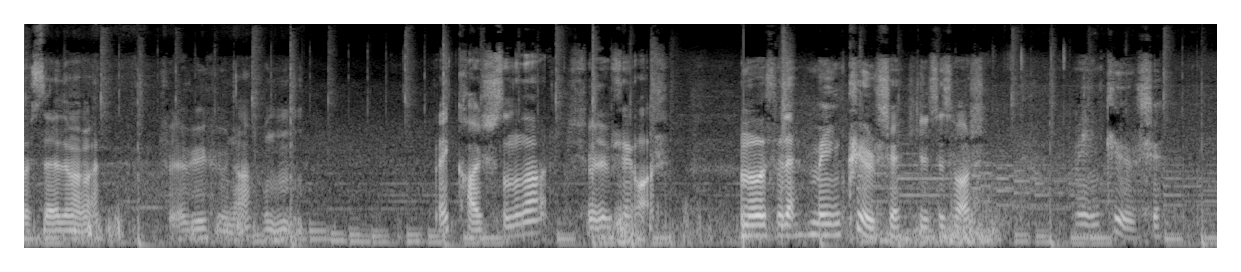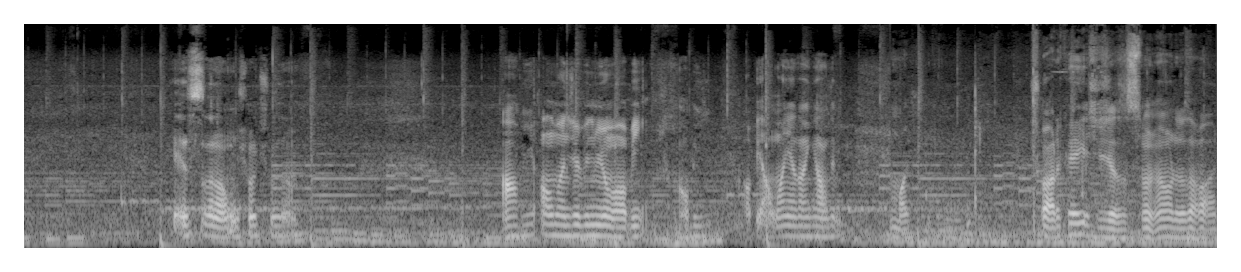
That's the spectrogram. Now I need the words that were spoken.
gösterelim hemen. Şöyle büyük bir bina. Bunun ve karşısında da şöyle bir şey var. Bunda da şöyle Main Kirche kilisesi var. Main Kirche. Yazısından almış bak şuradan. Abi Almanca bilmiyorum abi. Abi, abi Almanya'dan geldim. Bak. Şu arkaya geçeceğiz sonra orada da var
